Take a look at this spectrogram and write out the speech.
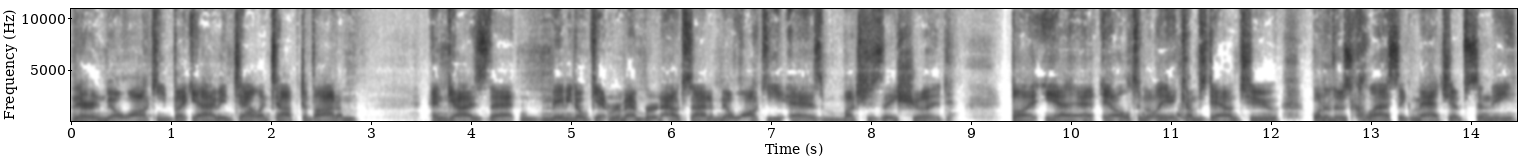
there in Milwaukee. But yeah, I mean talent top to bottom and guys that maybe don't get remembered outside of Milwaukee as much as they should. But yeah, ultimately it comes down to one of those classic matchups and the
